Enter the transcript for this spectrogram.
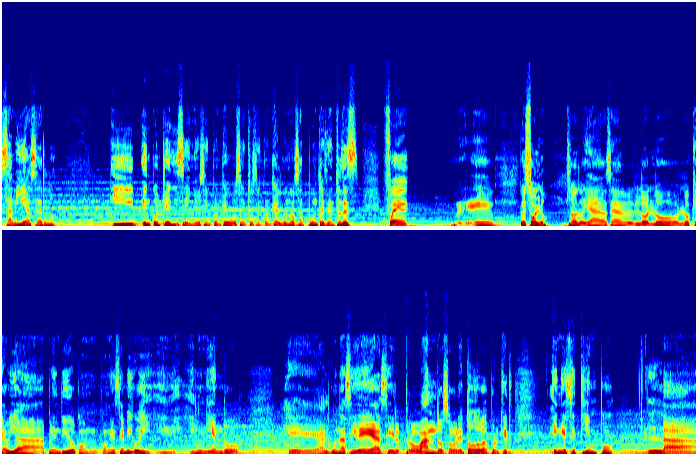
sabía hacerlo. Y encontré diseños, encontré bocetos, encontré algunos apuntes. Entonces fue eh, pues solo, solo ya, o sea, lo, lo, que había aprendido con, con este amigo y, y, uniendo eh, algunas ideas, ir probando sobre todo, porque en ese tiempo la,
